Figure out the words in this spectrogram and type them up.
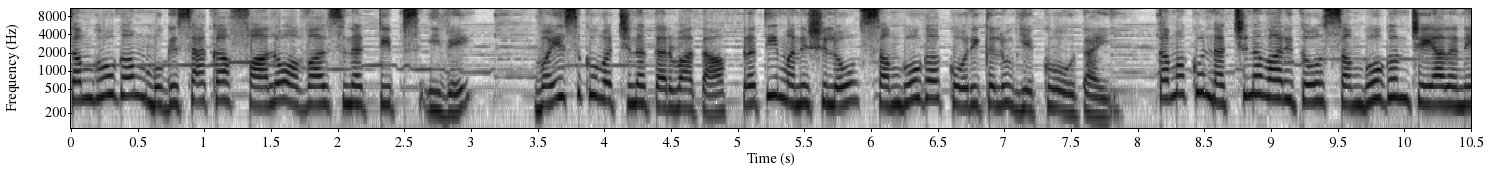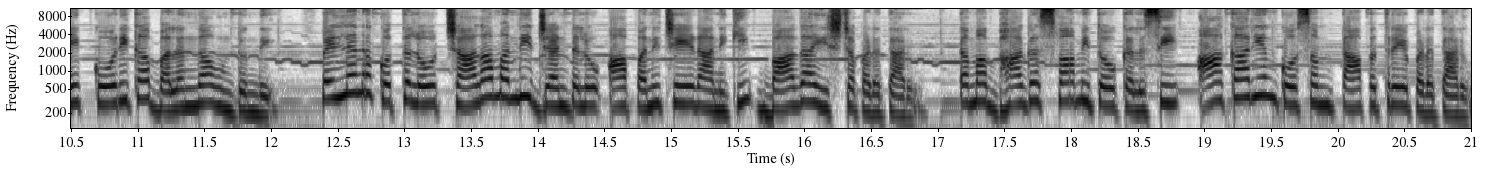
సంభోగం ముగిశాక ఫాలో అవ్వాల్సిన టిప్స్ ఇవే. వయసుకు వచ్చిన తర్వాత ప్రతి మనిషిలో సంభోగ కోరికలు ఎక్కువ అవుతాయి తమకు నచ్చిన వారితో సంభోగం చేయాలనే కోరిక బలంగా ఉంటుంది. పెళ్ళైన కొత్తలో చాలా మంది జంటలు ఆ పని చేయడానికి బాగా ఇష్టపడతారు. తమ భాగస్వామితో కలిసి ఆ కార్యం కోసం తాపత్రయపడతారు.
